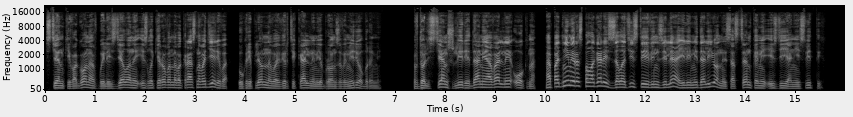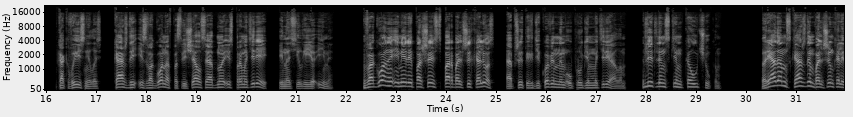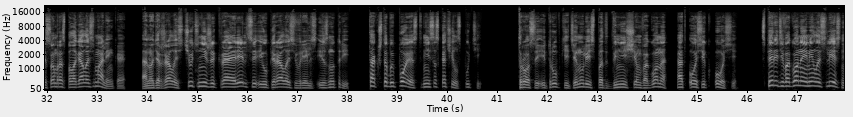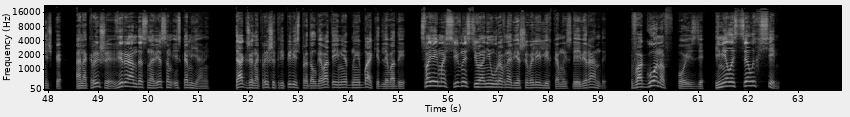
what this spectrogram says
Стенки вагонов были сделаны из лакированного красного дерева, укрепленного вертикальными бронзовыми ребрами. Вдоль стен шли рядами овальные окна, а под ними располагались золотистые вензеля или медальоны со сценками из деяний святых. Как выяснилось, каждый из вагонов посвящался одной из проматерей и носил ее имя. Вагоны имели по шесть пар больших колес, обшитых диковинным упругим материалом, длитлинским каучуком. Рядом с каждым большим колесом располагалось маленькое. Оно держалось чуть ниже края рельсы и упиралось в рельс изнутри, так, чтобы поезд не соскочил с пути. Тросы и трубки тянулись под днищем вагона от оси к оси. Спереди вагона имелась лестничка, а на крыше — веранда с навесом и скамьями. Также на крыше крепились продолговатые медные баки для воды. Своей массивностью они уравновешивали легкомыслие веранды. Вагонов в поезде имелось целых семь.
